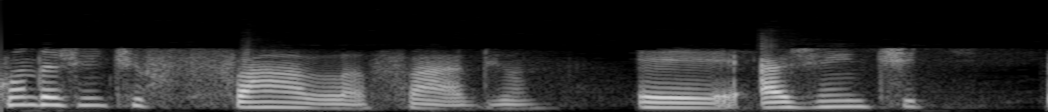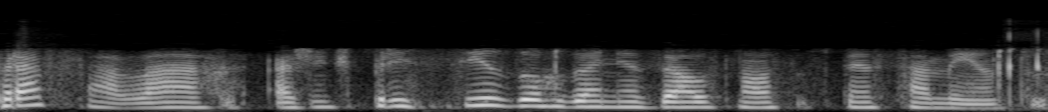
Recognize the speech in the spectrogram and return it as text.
Quando a gente fala, Fábio, é, a gente, para falar, a gente precisa organizar os nossos pensamentos,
